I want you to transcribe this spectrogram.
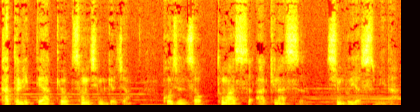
가톨릭 대학교 성심교정 고준석 토마스 아키나스 신부였습니다.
